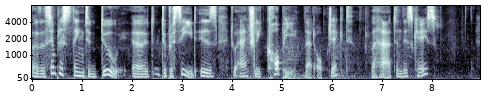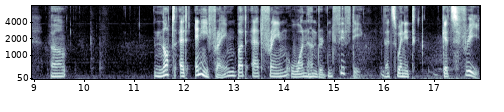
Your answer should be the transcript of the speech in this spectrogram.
uh, the simplest thing to do uh, to proceed is to actually copy that object, the hat in this case, uh, not at any frame, but at frame 150. That's when it gets free.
